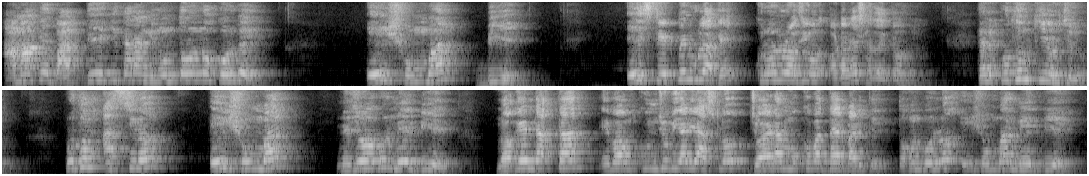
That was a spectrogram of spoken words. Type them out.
আমাকে বাদ দিয়ে কি তারা নিমন্ত্রণ করবে? এই সোমবার বিয়ে। এই স্টেটমেন্টগুলোকে ক্রোনোলজি অর্ডারে সাজাইতে হবে। তাহলে প্রথম কি হয়েছিল? প্রথম আসছিল এই সোমবার মেজবাবুর মেয়ের বিয়ে। নগেন ডাক্তার এবং কুঞ্জু বিহারী আসলো জয়রাম মুখোপাধ্যায়ের বাড়িতে। তখন বলল, এই সোমবার মেয়ের বিয়ে।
